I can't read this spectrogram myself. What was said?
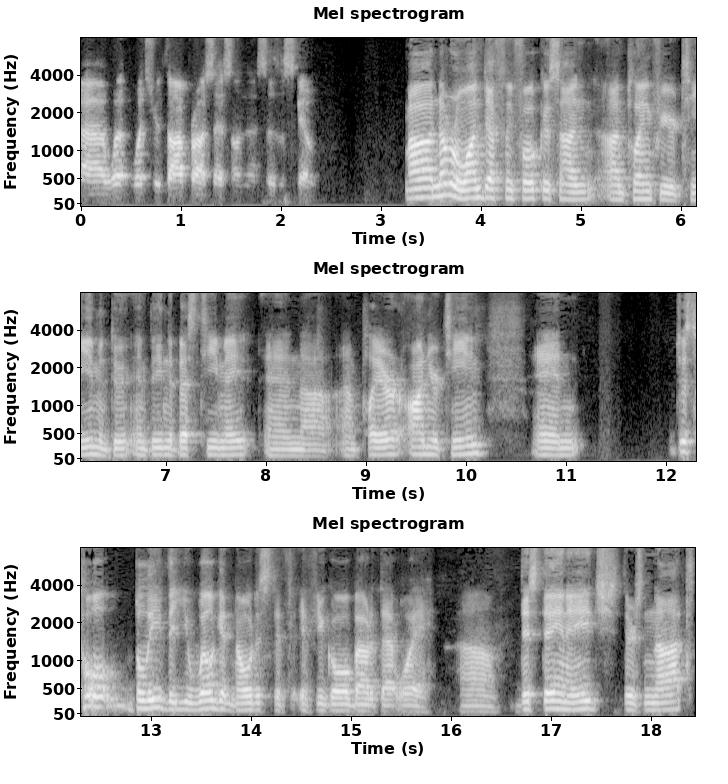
Uh, what, what's your thought process on this as a scout? Uh, number one, definitely focus on on playing for your team and doing and being the best teammate and, uh, and player on your team, and just hold believe that you will get noticed if if you go about it that way. Uh, this day and age, there's not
